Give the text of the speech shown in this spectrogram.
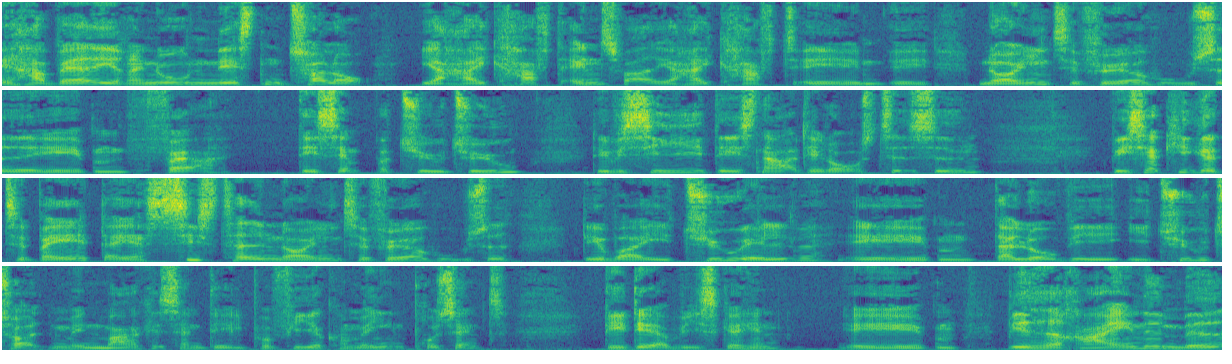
har været i Renault næsten 12 år. Jeg har ikke haft ansvaret. Jeg har ikke haft øh, øh, nøglen til førerhuset øh, før december 2020. Det vil sige, det er snart et års tid siden. Hvis jeg kigger tilbage, da jeg sidst havde nøglen til førerhuset, det var i 2011. Øh, der lå vi i 2012 med en markedsandel på 4,1 procent. Det er der, vi skal hen. Øh, vi havde regnet med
